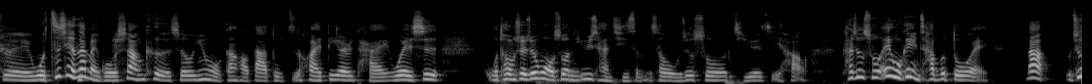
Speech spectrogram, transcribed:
对，我之前在美国上课的时候，因为我刚好大肚子，后来第二胎，我也是，我同学就问我说：“你预产期什么时候？”我就说几月几号，他就说：“哎、欸，我跟你差不多。”哎，那我就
